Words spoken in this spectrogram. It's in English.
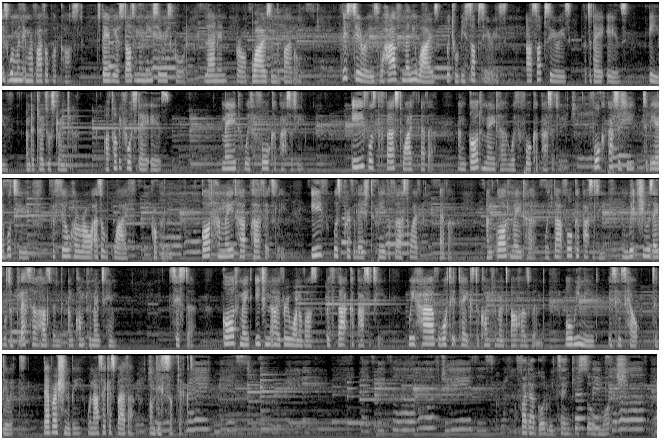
Is Women in Revival podcast. Today we are starting a new series called Learning from Wives in the Bible. This series will have many wives, which will be sub series. Our sub series for today is Eve and a Total Stranger. Our topic for today is Made with Full Capacity. Eve was the first wife ever, and God made her with full capacity. Full capacity to be able to fulfill her role as a wife properly. God had made her perfectly. Eve was privileged to be the first wife ever, and God made her with that full capacity in which she was able to bless her husband and compliment him. Sister, God made each and every one of us with that capacity. We have what it takes to compliment our husband. All we need is his help to do it. Deborah Shinabi will now take us further on this subject. Father God, we thank you so much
